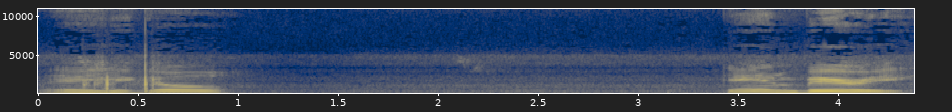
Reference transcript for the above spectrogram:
There you go. Danbury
